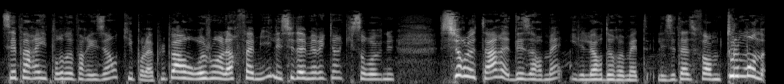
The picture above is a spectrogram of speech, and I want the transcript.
C'est pareil pour nos Parisiens qui, pour la plupart, ont rejoint leur famille, les Sud-Américains qui sont revenus sur le tard. Et désormais, il est l'heure de remettre les états de forme, tout le monde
